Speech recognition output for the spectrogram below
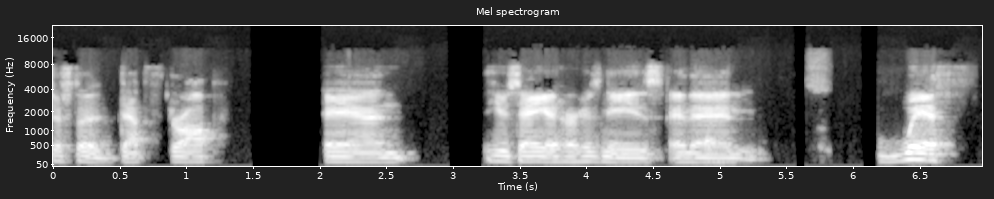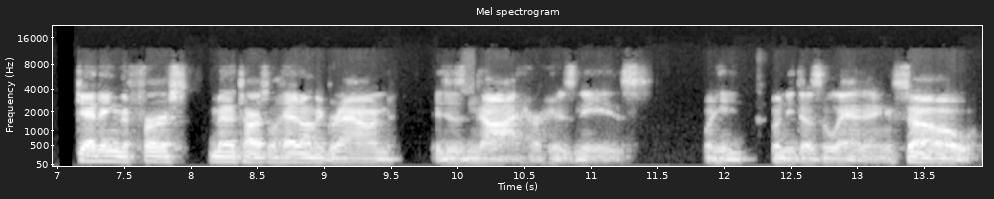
just a depth drop, and he was saying it hurt his knees, and then with getting the first metatarsal head on the ground, it does not hurt his knees when he when he does the landing. So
